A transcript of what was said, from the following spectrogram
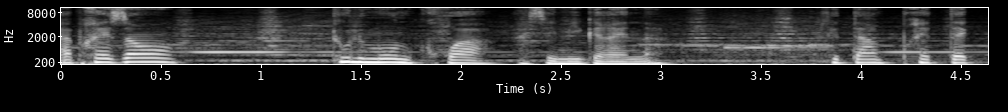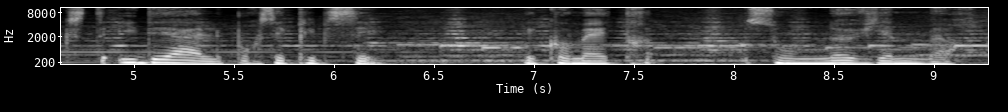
À présent, tout le monde croit à ses migraines. C'est un prétexte idéal pour s'éclipser et commettre son neuvième meurtre.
